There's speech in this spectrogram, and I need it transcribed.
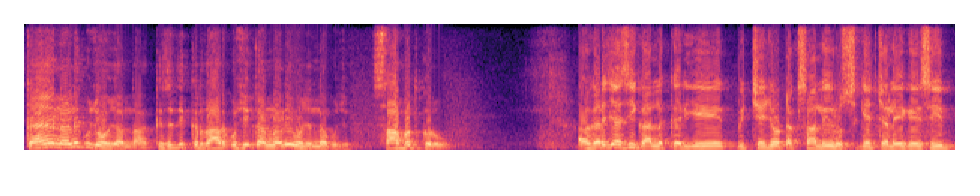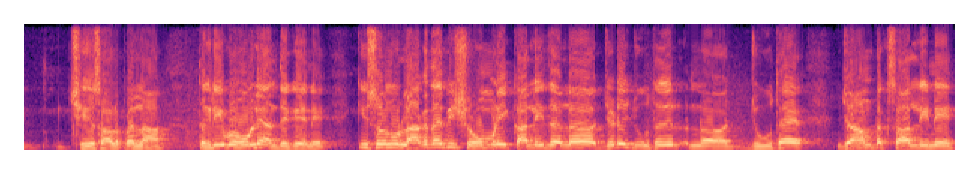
ਕਹਿਣ ਨਾਲ ਨਹੀਂ ਕੁਝ ਹੋ ਜਾਂਦਾ ਕਿਸੇ ਦੀ ਕਿਰਦਾਰਕੁਸ਼ੀ ਕਰਨ ਨਾਲ ਨਹੀਂ ਹੋ ਜਾਂਦਾ ਕੁਝ ਸਾਬਤ ਕਰੋ। ਅਗਰ ਜੇ ਅਸੀਂ ਗੱਲ ਕਰੀਏ ਪਿੱਛੇ ਜੋ ਟਕਸਾਲੀ ਰੁੱਸ ਕੇ ਚਲੇ ਗਏ ਸੀ 6 ਸਾਲ ਪਹਿਲਾਂ ਤਕਰੀਬਨ ਹੁਣ ਲਿਆਂਦੇ ਗਏ ਨੇ। ਕਿ ਤੁਹਾਨੂੰ ਲੱਗਦਾ ਵੀ ਸ਼੍ਰੋਮਣੀ ਅਕਾਲੀ ਦਲ ਜਿਹੜੇ ਯੂਥ ਦੇ, ਨ- ਯੂਥ ਹੈ, ਜਾਮ ਟਕਸਾਲੀ ਨੇ,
